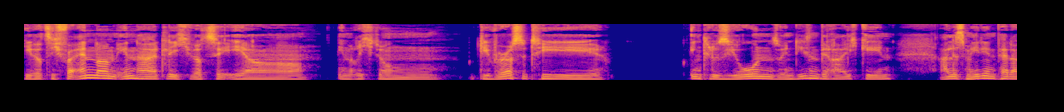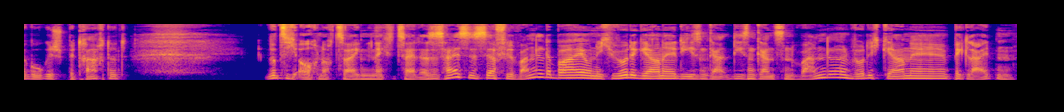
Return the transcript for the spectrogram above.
Die wird sich verändern. Inhaltlich wird sie eher in Richtung Diversity, Inklusion, so in diesen Bereich gehen. Alles medienpädagogisch betrachtet wird sich auch noch zeigen in der nächsten Zeit. Also das heißt, es ist sehr viel Wandel dabei und ich würde gerne diesen, diesen ganzen Wandel würde ich gerne begleiten,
